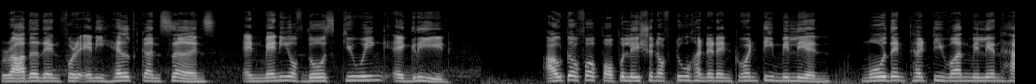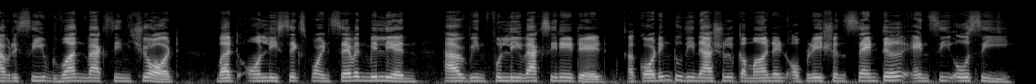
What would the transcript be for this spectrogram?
rather than for any health concerns, and many of those queuing agreed. Out of a population of 220 million, more than 31 million have received one vaccine shot, but only 6.7 million have been fully vaccinated, according to the National Command and Operations Center NCOC.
